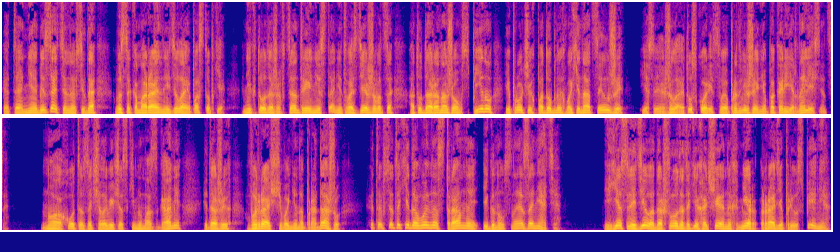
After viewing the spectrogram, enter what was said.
Это не обязательно всегда высокоморальные дела и поступки. Никто даже в центре не станет воздерживаться от удара ножом в спину и прочих подобных махинаций и лжи, если желает ускорить свое продвижение по карьерной лестнице. Но охота за человеческими мозгами и даже их выращивание на продажу — это все-таки довольно странное и гнусное занятие. И если дело дошло до таких отчаянных мер ради преуспения,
